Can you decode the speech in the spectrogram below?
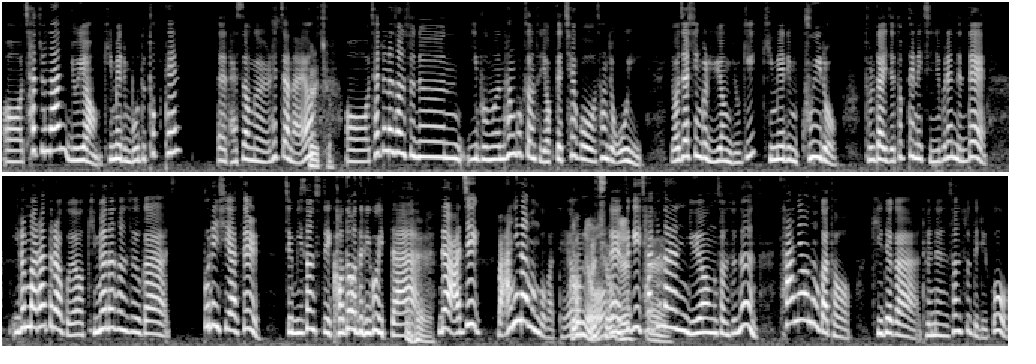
어, 차준환, 유영, 김혜린 모두 톱10 네, 달성을 했잖아요. 그렇죠. 어, 차준혜 선수는 이 부문 한국 선수 역대 최고 성적 5위, 여자 싱글 유영 6위, 김예림 9위로 둘 다 이제 톱10에 진입을 했는데 이런 말 하더라고요. 김연아 선수가 뿌린 씨앗을 지금 이 선수들이 걷어들이고 있다. 네. 근데 아직 많이 남은 것 같아요. 그럼요. 그렇죠. 네, 특히 차준환 네. 유영 선수는 4년 후가 더 기대가 되는 선수들이고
